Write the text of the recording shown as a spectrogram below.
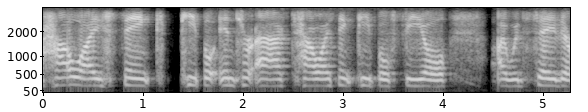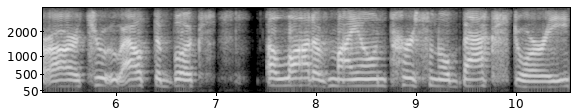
how I think people interact, how I think people feel. I would say there are throughout the books a lot of my own personal backstory,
